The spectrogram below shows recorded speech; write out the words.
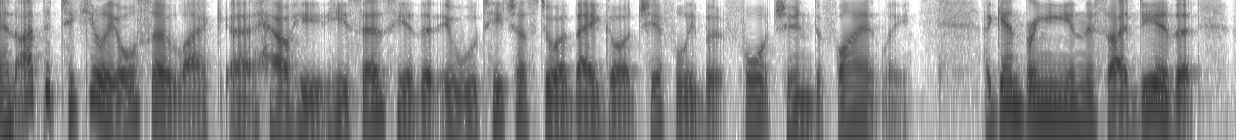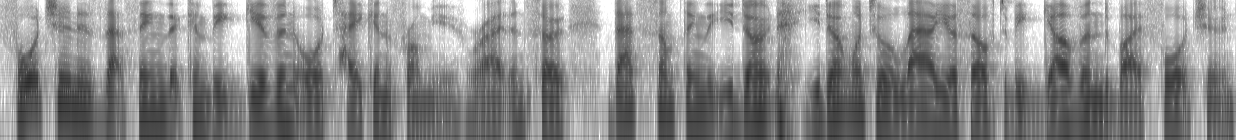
And I particularly also like uh, how he, he says here that it will teach us to obey God cheerfully, but fortune defiantly. Again, bringing in this idea that fortune is that thing that can be given or taken from you, right? And so that's something that you don't you don't want to allow yourself to be governed by fortune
